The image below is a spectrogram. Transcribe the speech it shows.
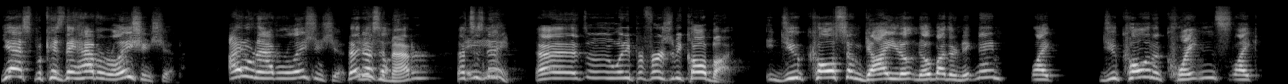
Yes, because they have a relationship. I don't have a relationship. That doesn't a, matter. That's his it, name. Uh, that's what he prefers to be called by. Do you call some guy you don't know by their nickname? Like, do you call an acquaintance? Like,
